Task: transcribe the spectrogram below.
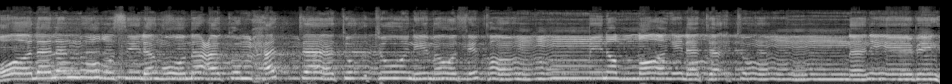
قال لن أرسله معكم حتى تؤتون موثقا من الله لتأتونني به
